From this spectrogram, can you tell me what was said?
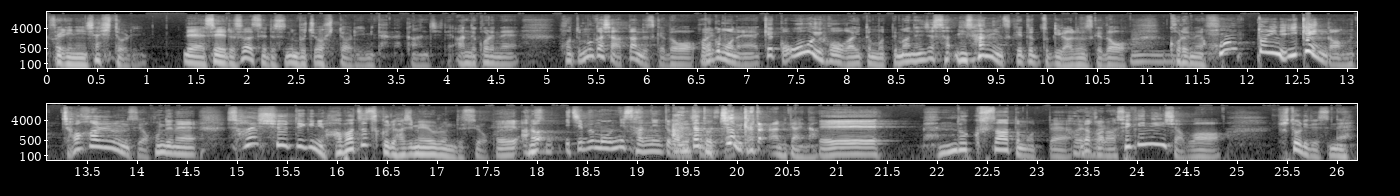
責任者1人、でセールスはセールスの部長1人みたいな感じで。あんでこれね本当昔あったんですけど、はい。僕もね結構多い方がいいと思ってマネージャー23人つけてた時があるんですけどこれね本当にね意見がむっちゃ分かれるんですよ。ほんでね最終的に派閥作り始めるんですよ。えー、一部門に3人とかあんたどっちのの味方だみたいな。えめんどくさと思って、はいだから責任者は一人ですね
